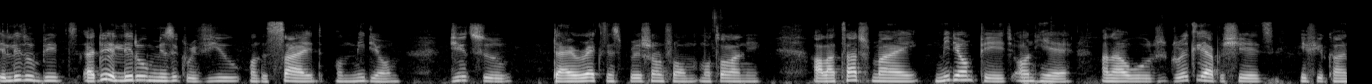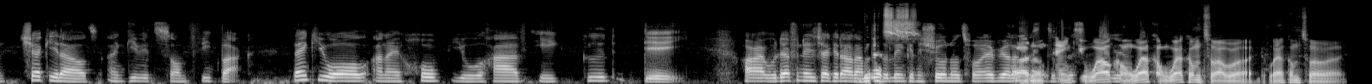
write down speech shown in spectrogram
a little bit, I do a little music review on the side on Medium due to direct inspiration from Motolani. I'll attach my Medium page on here and I would greatly appreciate if you can check it out and give it some feedback. Thank you all, and I hope you will have a good day. All right, we'll definitely check it out. I'll put the link in the show notes for every other person no, to thank listen you. to. Welcome, welcome, welcome to our world. Welcome to our world.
